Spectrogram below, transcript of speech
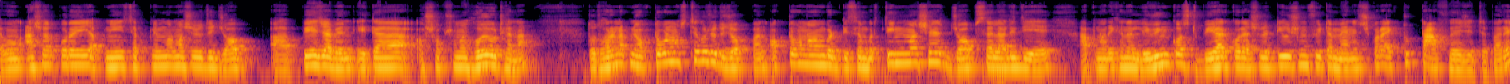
এবং আসার পরেই আপনি সেপ্টেম্বর মাসে যদি জব পেয়ে যাবেন, এটা সবসময় হয়ে ওঠে না। তো ধরেন আপনি অক্টোবর মাস থেকেও যদি জব পান, অক্টোবর, নভেম্বর, ডিসেম্বর তিন মাসের জব স্যালারি দিয়ে আপনার এখানে লিভিং কস্ট বিয়ার করে আসলে টিউশন ফিটা ম্যানেজ করা একটু টাফ হয়ে যেতে পারে।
